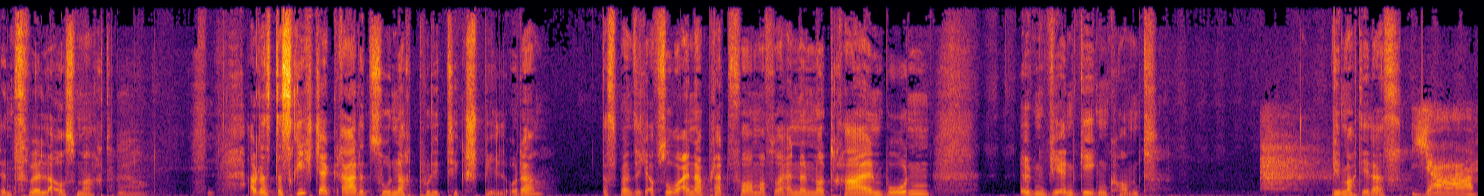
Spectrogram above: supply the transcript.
den Thrill ausmacht. Ja. Aber das, das riecht ja geradezu nach Politikspiel, oder? Dass man sich auf so einer Plattform, auf so einem neutralen Boden irgendwie entgegenkommt. Wie macht ihr das? Ja,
